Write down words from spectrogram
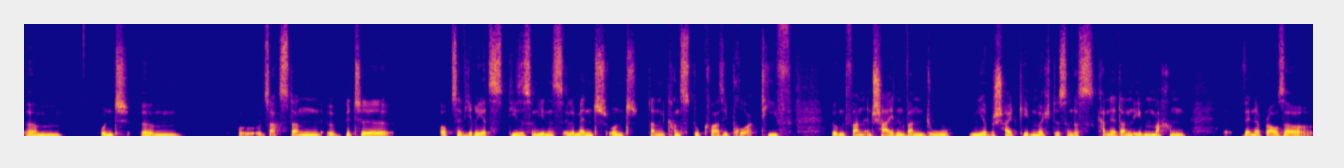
ähm, und ähm, sagst dann, äh, bitte observiere jetzt dieses und jenes Element und dann kannst du quasi proaktiv irgendwann entscheiden, wann du mir Bescheid geben möchtest. Und das kann er dann eben machen, wenn der Browser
